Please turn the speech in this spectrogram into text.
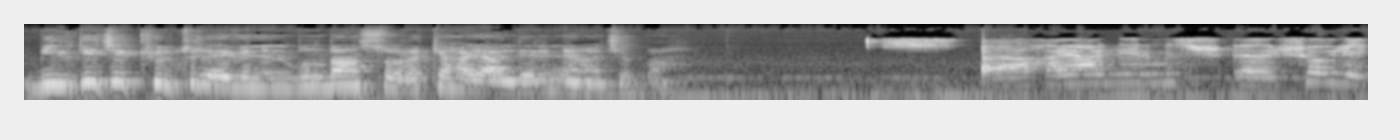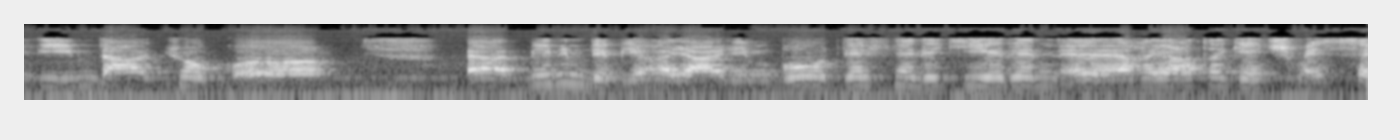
Bilgece Kültür Evi'nin bundan sonraki hayalleri ne acaba? E, hayallerimiz e, şöyle diyeyim daha çok e, e, benim de bir hayalim bu Defne'deki yerin e, hayata geçmesi.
